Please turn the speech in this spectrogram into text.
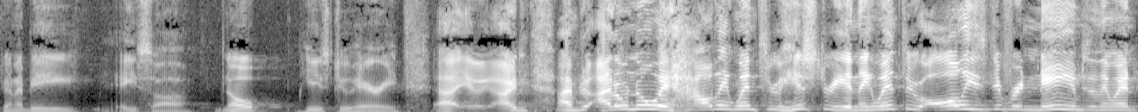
Gonna be Esau. Nope. He's too hairy. Uh, I, I'm, I don't know how they went through history and they went through all these different names and they went,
